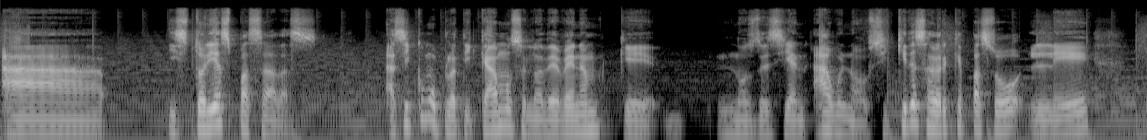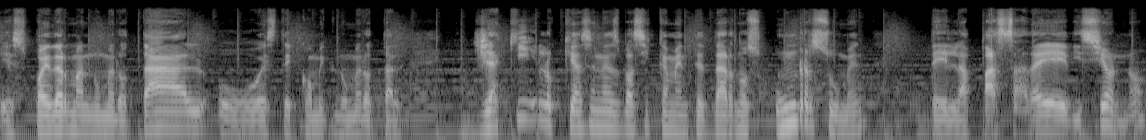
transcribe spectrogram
a historias pasadas. Así como platicamos en la de Venom que nos decían, ah, bueno, si quieres saber qué pasó, lee Spider-Man número tal o este cómic número tal. Y aquí lo que hacen es básicamente darnos un resumen de la pasada edición, ¿no?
